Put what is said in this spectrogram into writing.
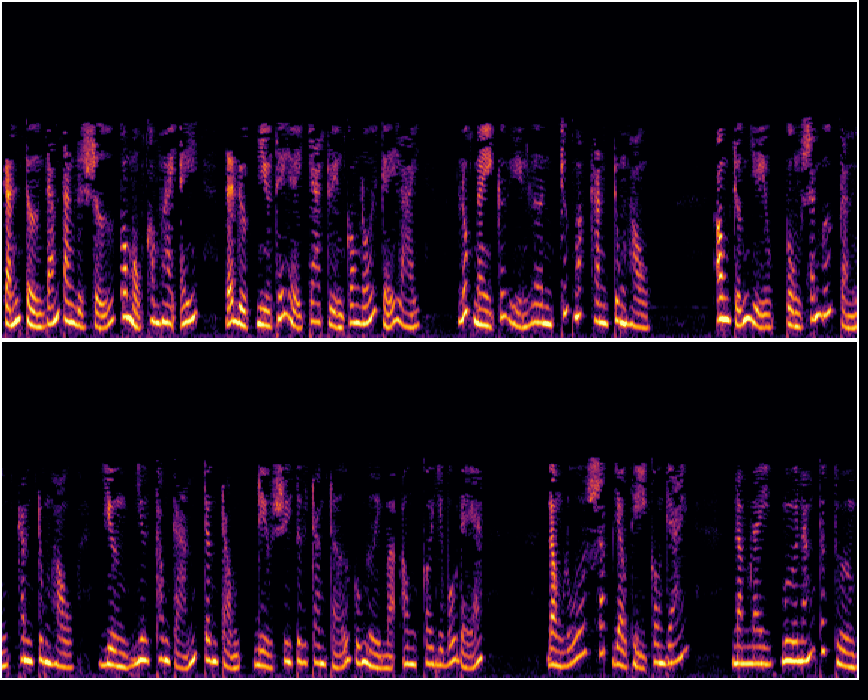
Cảnh tượng đám tang lịch sử có một không hai ấy đã được nhiều thế hệ cha truyền con nối kể lại, lúc này cứ hiện lên trước mắt Khanh Trung Hầu. Ông trưởng diệu cùng sánh bước cạnh Khanh Trung Hầu dường như thông cảm, trân trọng điều suy tư trăn trở của người mà ông coi như bố đẻ. Đồng lúa sắp vào thị con gái, năm nay mưa nắng thất thường,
